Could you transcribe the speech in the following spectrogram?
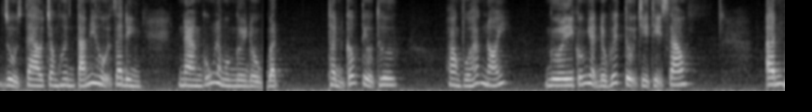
Dù sao trong hơn 80 hộ gia đình, nàng cũng là một người nổi bật. Thần cốc tiểu thư, Hoàng Phù Hắc nói, Người cũng nhận được huyết tự chỉ thị sao? Ân,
